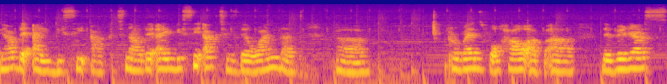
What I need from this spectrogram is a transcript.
we have the IEBC Act. Now, the IEBC Act is the one that uh, provides for how uh, the various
